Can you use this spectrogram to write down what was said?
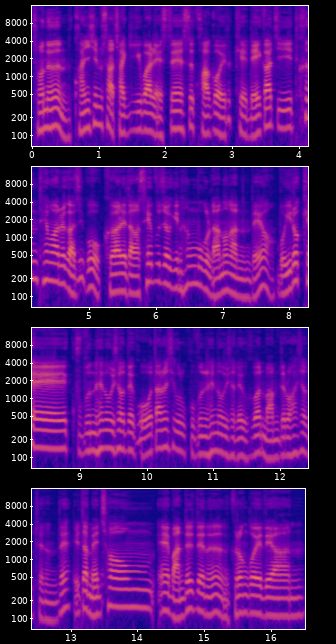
저는 관심사, 자기개발, SNS, 과거 이렇게 네 가지 큰 테마를 가지고 그 아래다가 세부적인 항목을 나눠 놨는데요. 뭐 이렇게 구분해 놓으셔도 되고 다른 식으로 구분을 해 놓으셔도 되고 그건 마음대로 하셔도 되는데 일단 맨 처음에 만들 때는 그런 거에 대한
